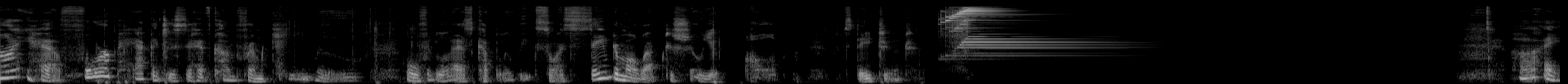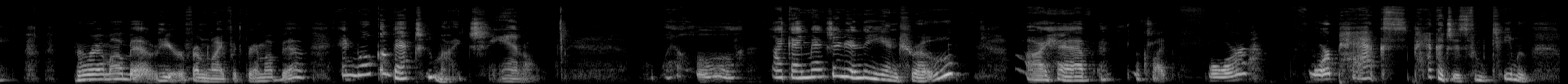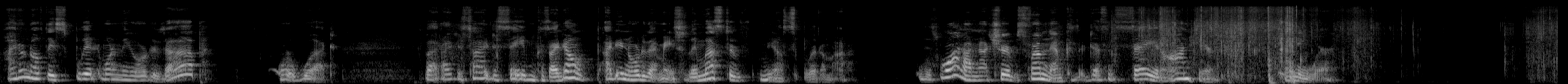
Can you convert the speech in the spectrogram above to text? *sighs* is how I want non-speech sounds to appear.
I have four packages that have come from Temu over the last couple of weeks, so I saved them all up to show you all of them. Stay tuned. Hi, Grandma Bev here from Life with Grandma Bev, and welcome back to my channel. Well, like I mentioned in the intro, I have, looks like four, four packs, packages from Temu. I don't know if they split one of the orders up or what, but I decided to save them because I don't, I didn't order that many, so they must have, you know, split them up. There's one, I'm not sure if it's from them because it doesn't say it on here anywhere.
